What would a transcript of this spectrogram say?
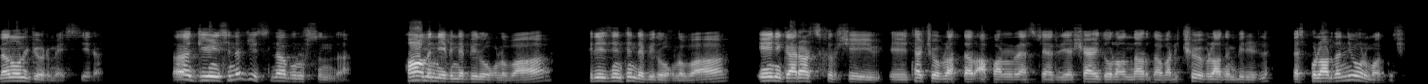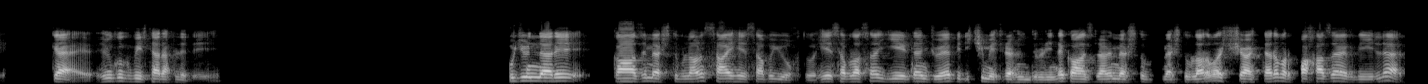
Mən onu görmək istəyirəm. Hə, geyinsinlər, getsinlər, vuruşsunlar. Hamının evində bir oğlu var, prezidentin də bir oğlu var. Eyni qərar çıxır ki, e, tək övladlar aparılır əskərliyə, şəhid olanlar da var, iki övladın biridir. Bəs bunlarda niyə olmadı ki? Qə, hüquq bir tərəflidir. Bu günləri qazi məktubların sayı hesabı yoxdur. Hesablasan yerdən göyə bir 2 metrə hündürlüyündə qazilərin məktub məktubları var, şikayətləri var. Baxacaq deyirlər,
